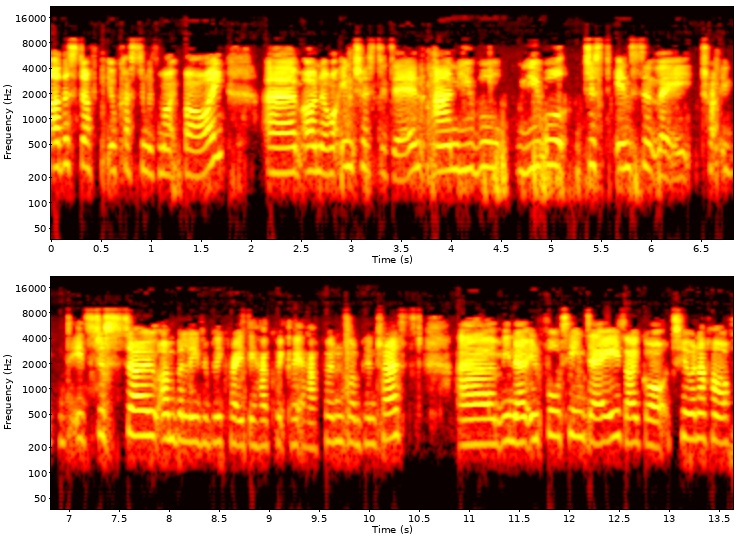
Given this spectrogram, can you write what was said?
other stuff that your customers might buy. Um, are not interested in and you will you will just instantly try it's just so unbelievably crazy how quickly it happens on pinterest um, you know in 14 days i got two and a half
